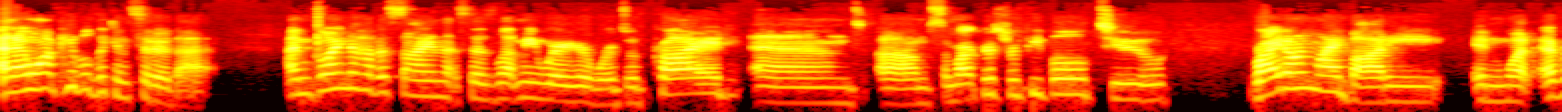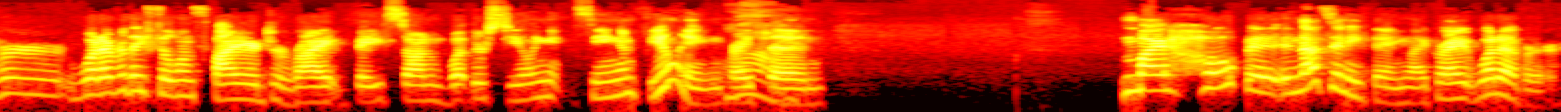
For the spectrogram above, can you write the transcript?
and I want people to consider that. I'm going to have a sign that says, "Let me wear your words with pride," and um, some markers for people to write on my body in whatever whatever they feel inspired to write based on what they're seeing seeing and feeling right Wow. then my hope is, and that's anything like right whatever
